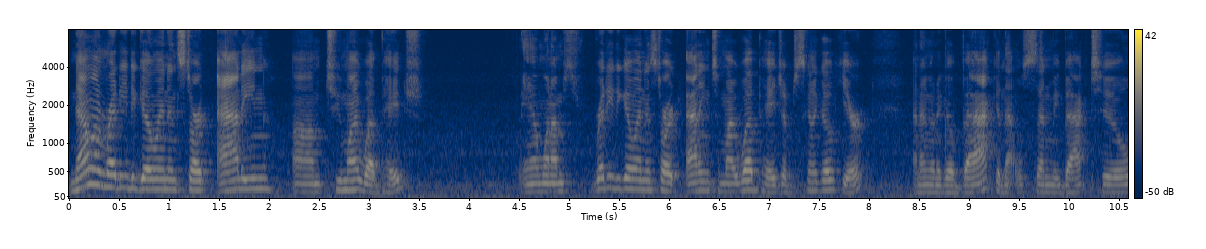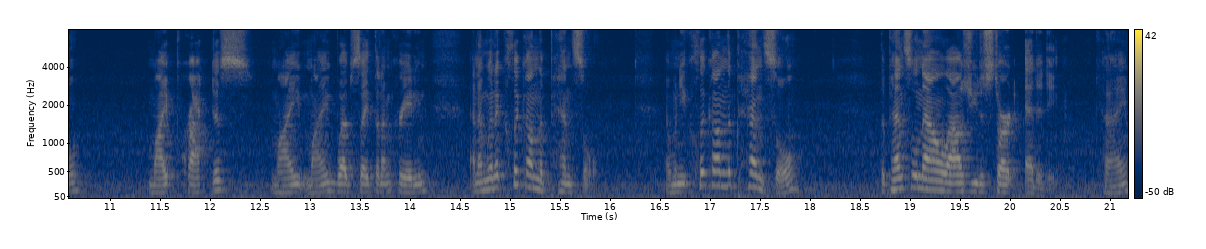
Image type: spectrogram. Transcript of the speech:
Now I'm ready to go in and start adding um, to my web page. And when I'm ready to go in and start adding to my web page, I'm just going to go here, and I'm going to go back, and that will send me back to my practice, my, my website that I'm creating, and I'm going to click on the pencil. And when you click on the pencil, the pencil now allows you to start editing. Okay.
